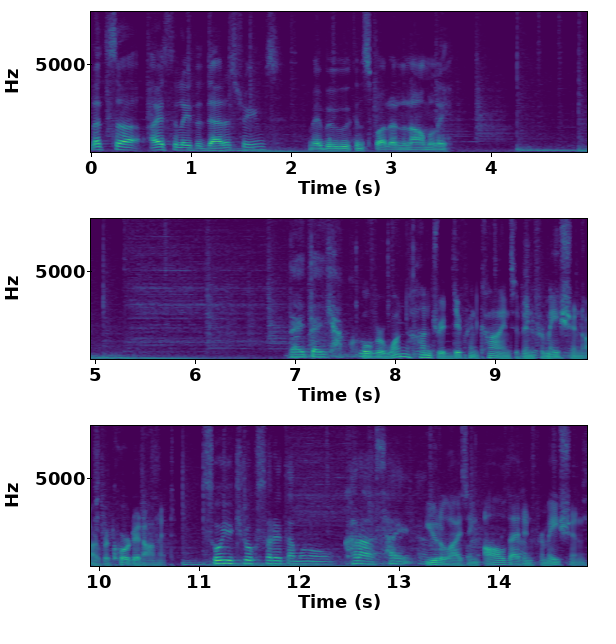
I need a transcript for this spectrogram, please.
Let's uh, isolate the data streams. Maybe we can spot an anomaly. Over 100 different kinds of information are recorded on it. Utilizing all that information,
